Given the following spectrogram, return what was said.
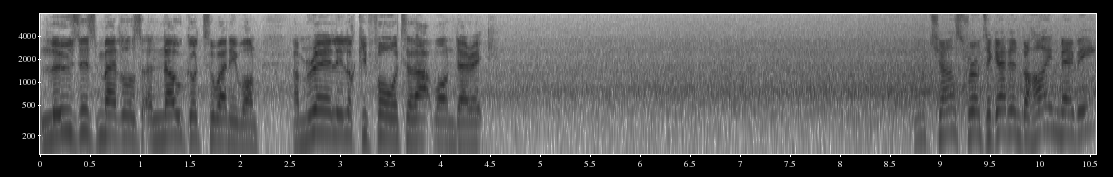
Losers' medals are no good to anyone. I'm really looking forward to that one, Derek. chance for him to get in behind, maybe.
